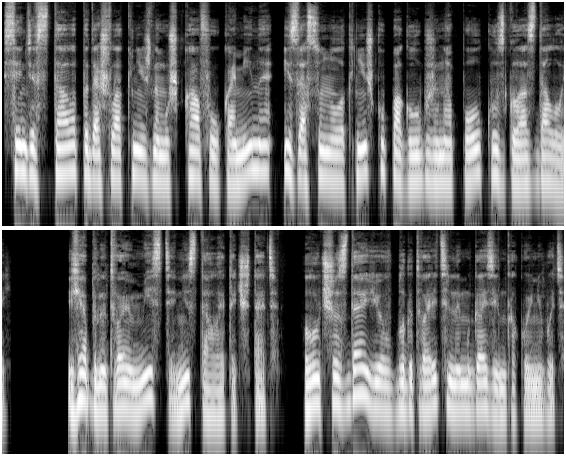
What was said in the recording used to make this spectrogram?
Сэнди встала, подошла к книжному шкафу у камина и засунула книжку поглубже на полку с глаз долой. Я бы на твоем месте не стала это читать. Лучше сдай ее в благотворительный магазин какой-нибудь.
